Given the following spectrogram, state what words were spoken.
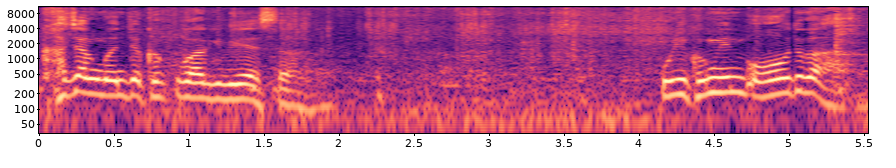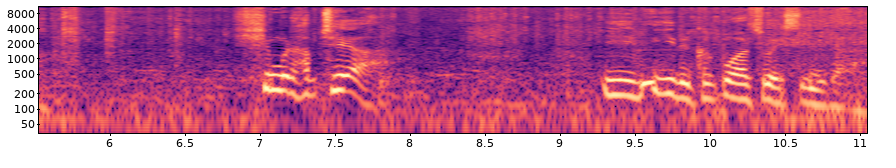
가장 먼저 극복하기 위해서 우리 국민 모두가 힘을 합쳐야 이 위기를 극복할 수가 있습니다.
